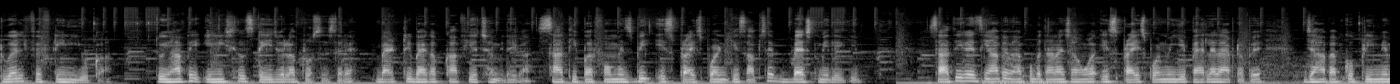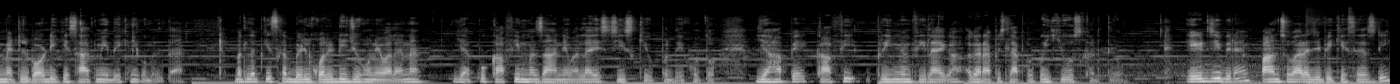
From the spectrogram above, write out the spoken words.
ट्वेल्व फिफ्टीन यू का. तो यहाँ पे इनिशियल स्टेज वाला प्रोसेसर है. बैटरी बैकअप काफ़ी अच्छा मिलेगा. साथ ही परफॉर्मेंस भी इस प्राइस पॉइंट के हिसाब से बेस्ट मिलेगी. साथ ही गैस यहाँ पे मैं आपको बताना चाहूँगा, इस प्राइस पॉइंट में ये पहला लैपटॉप है, जहाँ पे आपको प्रीमियम मेटल बॉडी के साथ में देखने को मिलता है. मतलब कि इसका बिल्ड क्वालिटी जो होने वाला है ना, ये आपको काफ़ी मज़ा आने वाला है इस चीज़ के ऊपर देखो तो। यहाँ पे काफ़ी प्रीमियम फील आएगा अगर आप इस लैपटॉप को यूज़ करते हो। एट जी बी रैम पाँच सौ बारह जी बी की S S D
